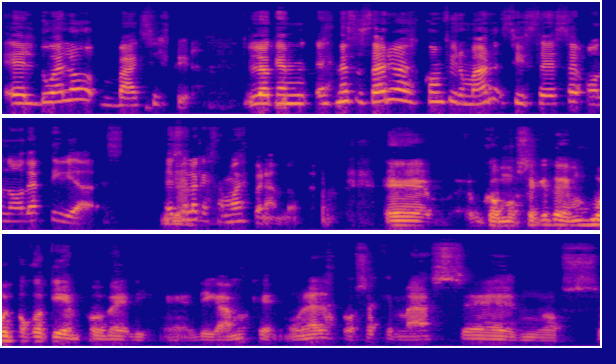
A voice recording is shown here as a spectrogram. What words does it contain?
el duelo va a existir. Lo que es necesario es confirmar si cese o no de actividades. Eso es lo que estamos esperando. Eh, como sé que tenemos muy poco tiempo, Beli, eh, digamos que una de las cosas que más eh, nos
